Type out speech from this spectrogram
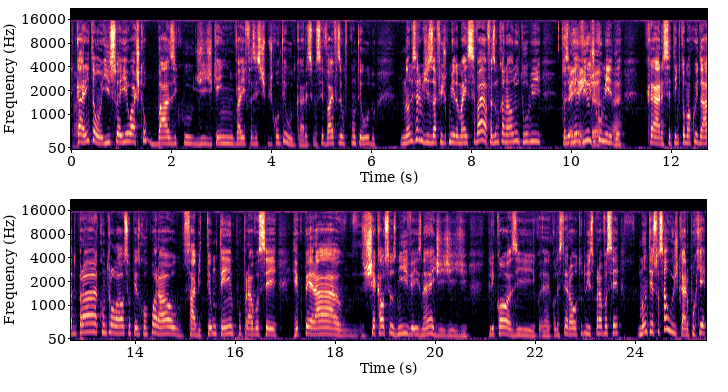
Tá. Cara, então, isso aí eu acho que é o básico de, de quem vai fazer esse tipo de conteúdo, cara. Se você vai fazer um conteúdo, não necessariamente de desafio de comida, mas você vai ah, fazer um canal no YouTube fazendo review de comida. Cara, você tem que tomar cuidado pra controlar o seu peso corporal, sabe? Ter um tempo pra você recuperar, checar os seus níveis, né? De, de, de glicose, é, colesterol, tudo isso pra você manter sua saúde, cara. Porque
